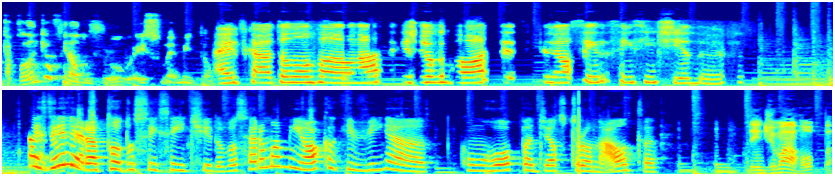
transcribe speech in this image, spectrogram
tá falando que é o final do jogo? É isso mesmo, então. Aí ficava todo mundo falando, nossa, que jogo bosta, esse final sem, sem sentido. Mas ele era todo sem sentido. Você era uma minhoca que vinha com roupa de astronauta. tem de uma roupa.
